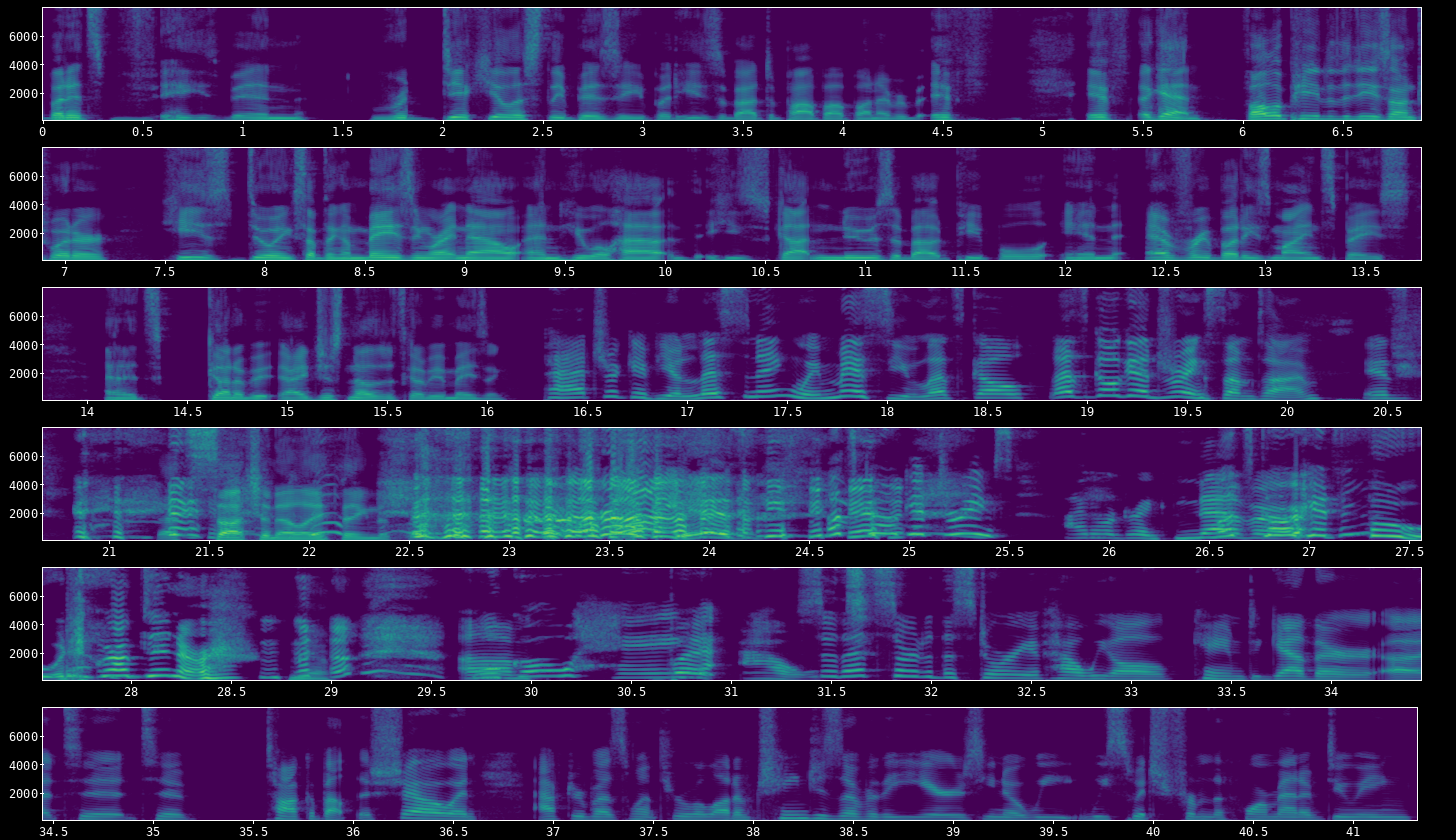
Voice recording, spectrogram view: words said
but it's he's been ridiculously busy but he's about to pop up on everybody. if if again follow p to the d's on twitter he's doing something amazing right now and he will have he's got news about people in everybody's mind space and it's gonna be i just know that it's gonna be amazing Patrick, if you're listening, we miss you. Let's go. Let's go get drinks sometime. It's that's such an la thing to say it really is. Let's go get drinks. I don't drink. Never. Let's go get food. Grab dinner. yeah we'll Um, go hang but- out. So that's sort of the story of how we all came together uh, to to talk about the show. And AfterBuzz went through a lot of changes over the years. You know, we we switched from the format of doing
